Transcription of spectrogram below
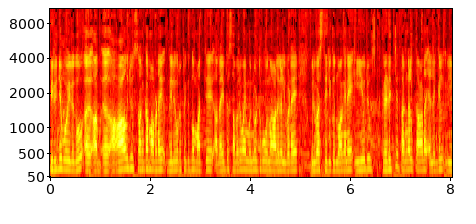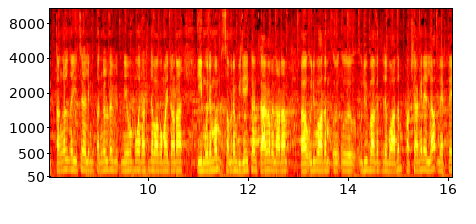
പിരിഞ്ഞു പോയിരുന്നു. ആ ഒരു സംഘം അവിടെ നിലയുറപ്പിക്കുന്നു. മറ്റ് അതായത് സമരവുമായി മുന്നോട്ട് പോകുന്ന ആളുകൾ ഇവിടെ ഒരു വശത്തിരിക്കുന്നു. അങ്ങനെ ഈ ഒരു ക്രെഡിറ്റ് തങ്ങൾക്കാണ് അല്ലെങ്കിൽ ഈ തങ്ങൾ നയിച്ച അല്ലെങ്കിൽ തങ്ങളുടെ നിയമ പോരാട്ടത്തിന്റെ ഭാഗമായിട്ടാണ് ഈ മുനമം സമരം വിജയിക്കാൻ കാരണമെന്നാണ് ഒരു വാദം ഒരു വിഭാഗത്തിന്റെ വാദം. പക്ഷേ അങ്ങനെയല്ല. നേരത്തെ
